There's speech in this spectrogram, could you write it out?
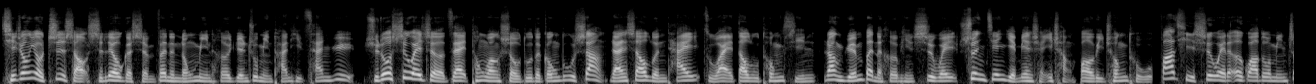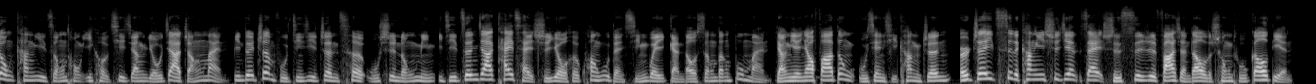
其中有至少十六个省份的农民和原住民团体参与。许多示威者在通往首都的公路上燃烧轮胎，阻碍道路通行，让原本的和平示威瞬间演变成一场暴力冲突。发起示威的厄瓜多民众抗议总统一口气将油价涨满，并对政府经济政策无视农民以及增加开采石油和矿物等行为。为感到相当不满，扬言要发动无限期抗争。而这一次的抗议事件在十四日发展到了冲突高点，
